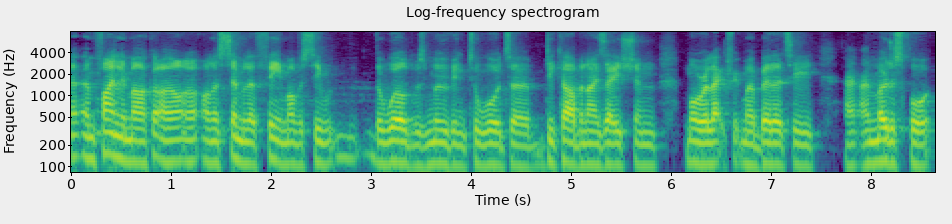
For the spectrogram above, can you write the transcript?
And finally, Mark, on a similar theme, obviously the world was moving towards a decarbonisation, more electric mobility, and, motorsport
